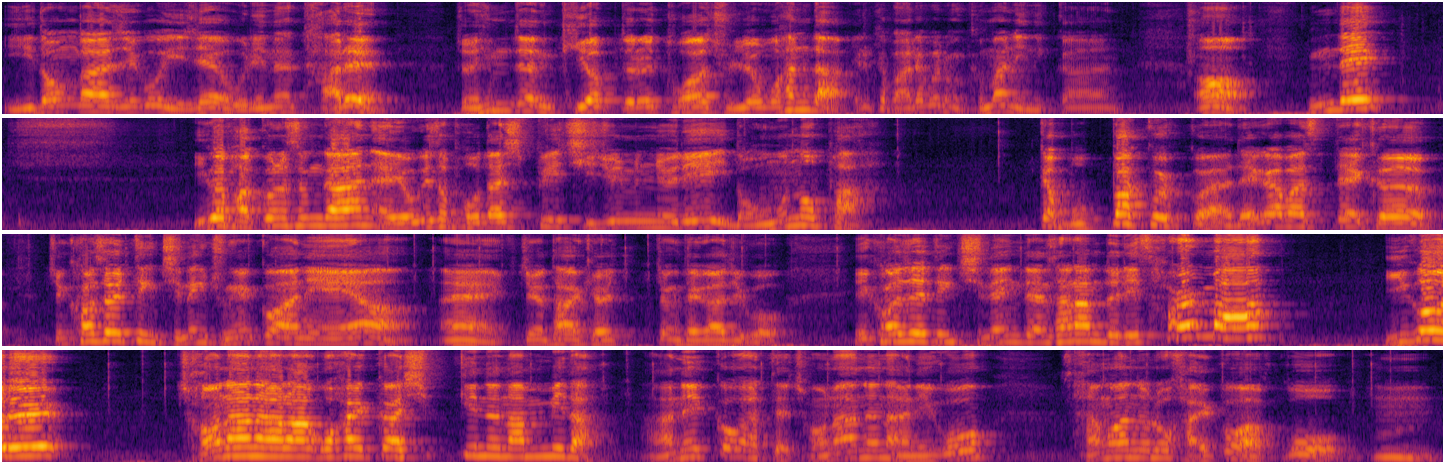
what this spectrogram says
이 돈 가지고 이제 우리는 다른 좀 힘든 기업들을 도와주려고 한다. 이렇게 말해버리면 그만이니까. 어, 근데 이걸 바꾸는 순간 에, 여기서 보다시피 지주율이 너무 높아. 그러니까 못 바꿀 거야. 내가 봤을 때 그 지금 컨설팅 진행 중일 거 아니에요. 예, 지금 다 결정돼가지고 이 컨설팅 진행된 사람들이 설마 이거를 전환하라고 할까 싶기는 합니다. 아닐 것 같아. 전환은 아니고 상환으로 갈 것 같고, 음.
